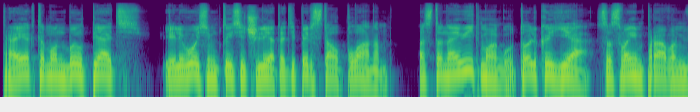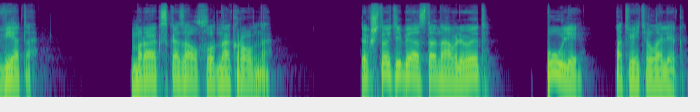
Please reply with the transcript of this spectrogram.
Проектом он был пять или восемь тысяч лет, а теперь стал планом. Остановить могу только я со своим правом вето. Мрак сказал хладнокровно. Так что тебя останавливает? Пули, ответил Олег.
